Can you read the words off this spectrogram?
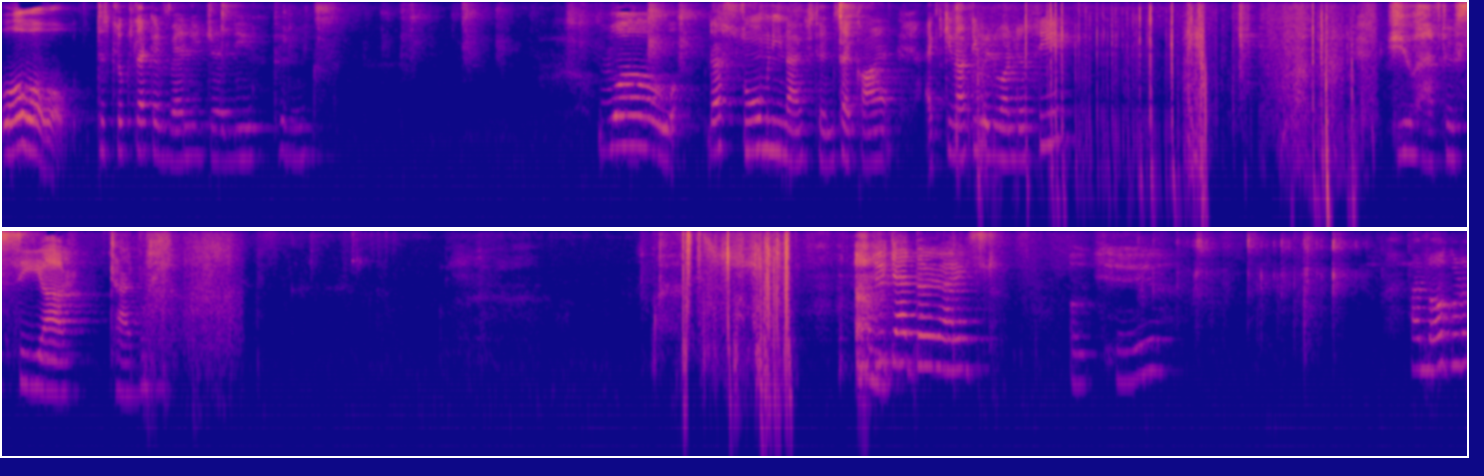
Whoa, whoa, whoa. This looks like a very jelly things. Whoa. There's so many nice things. I can't, I cannot even want to see. You have to see our channel. you get the rice. Okay. I'm not gonna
